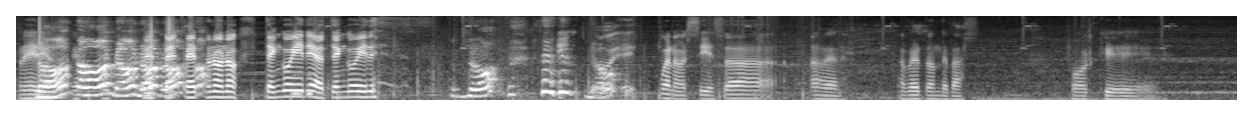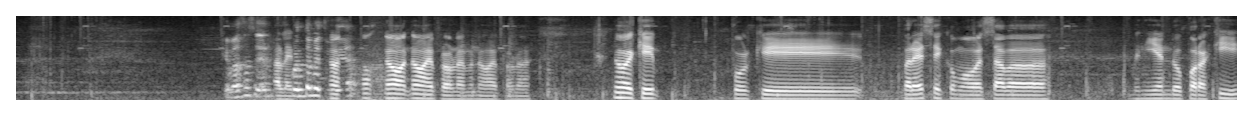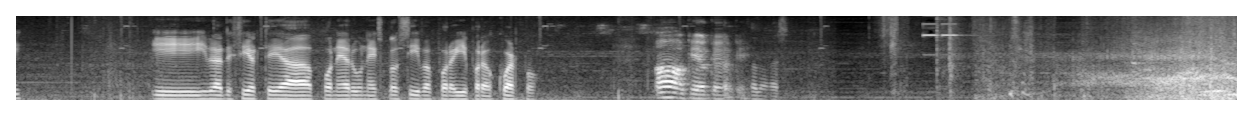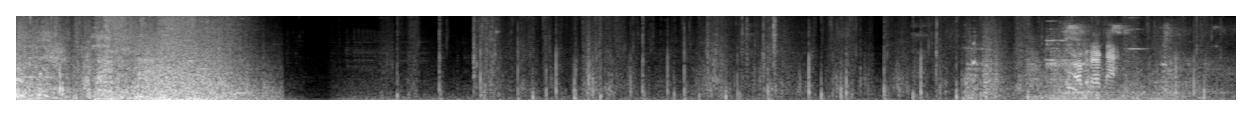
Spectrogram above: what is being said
Una idea. No, no, eh, no, no, eh, no, eh, no. no, no. Tengo idea, tengo idea. No. No, no. bueno, sí, esa... A ver, a ver dónde vas. Porque... ¿Qué vas a hacer? Vale. Cuéntame tu No, idea. no, no, no hay problema, no hay problema. No, es que... Porque... Parece como estaba viniendo por aquí. Y iba a decirte a poner una explosiva por ahí por el cuerpo. Ah, ok, ok, ok. Eso.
